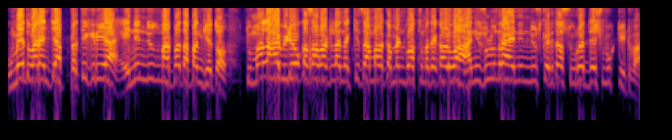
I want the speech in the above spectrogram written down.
उमेदवारांच्या प्रतिक्रिया एन एन न्यूज मार्फत आपण घेतो. तुम्हाला हा व्हिडिओ कसा वाटला नक्कीच आम्हाला कमेंट बॉक्समध्ये कळवा आणि जुळून राहा एन एन न्यूज करिता सुरत देशमुख टिटवा.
